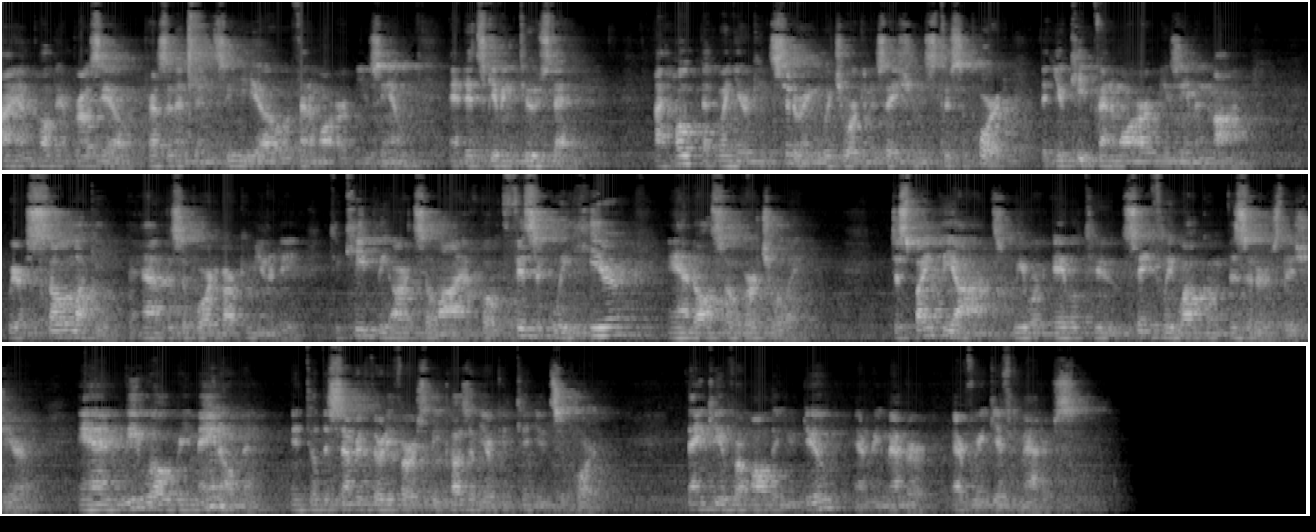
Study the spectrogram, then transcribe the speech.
Hi, I'm Paul D'Ambrosio, President and CEO of Fenimore Art Museum, and it's Giving Tuesday. I hope that when you're considering which organizations to support, that you keep Fenimore Art Museum in mind. We are so lucky to have the support of our community to keep the arts alive both physically here and also virtually. Despite the odds, we were able to safely welcome visitors this year, and we will remain open until December 31st because of your continued support. Thank you for all that you do, and remember, every gift matters.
